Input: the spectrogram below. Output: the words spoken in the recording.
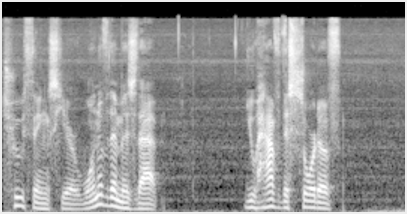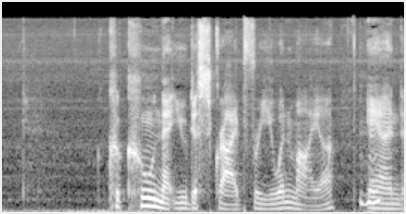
two things here. One of them is that you have this sort of cocoon that you describe for you and Maya. Mhm. And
